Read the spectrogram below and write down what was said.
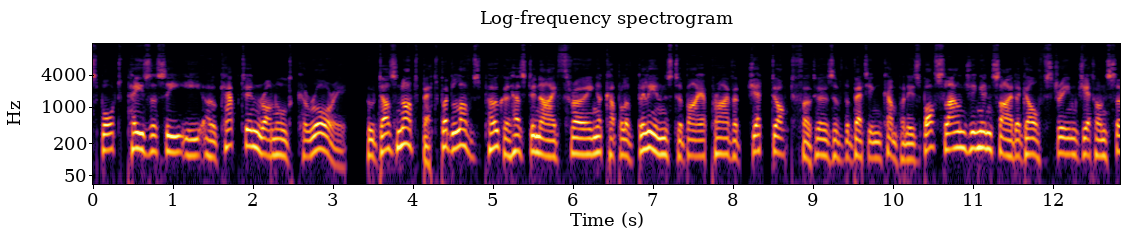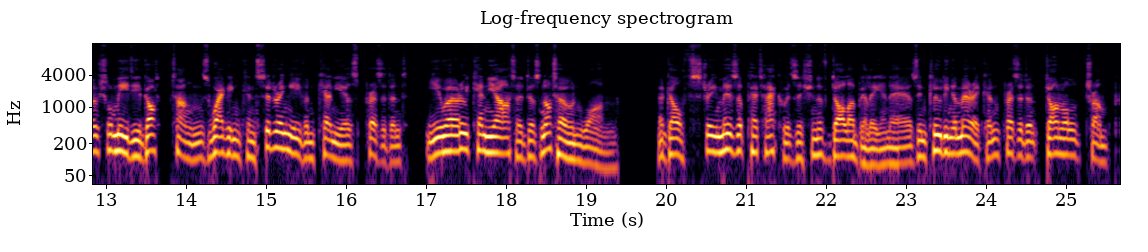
Sportpesa CEO Captain Ronald Karauri, who does not bet but loves poker has denied throwing a couple of billions to buy a private jet. Photos of the betting company's boss lounging inside a Gulfstream jet on social media got tongues wagging considering even Kenya's president, Uhuru Kenyatta does not own one. A Gulfstream is a pet acquisition of dollar billionaires including American President Donald Trump,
